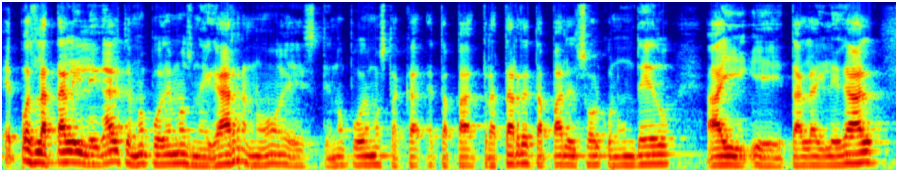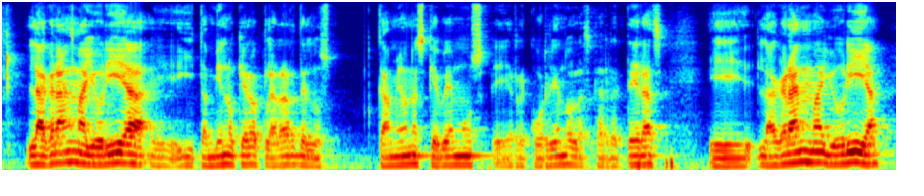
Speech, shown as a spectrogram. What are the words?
eh, pues la tala ilegal que no podemos negar, ¿no? Este, no podemos tratar de tapar el sol con un dedo, hay eh, tala ilegal. La gran mayoría, eh, y también lo quiero aclarar, de los camiones que vemos recorriendo las carreteras, la gran mayoría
